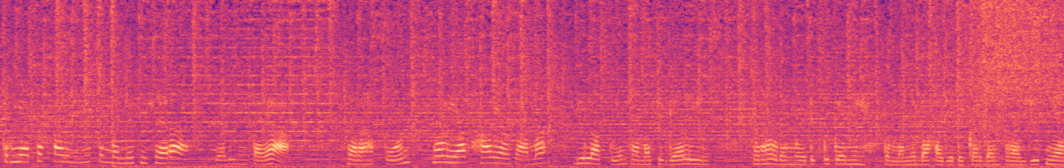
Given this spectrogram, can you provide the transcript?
Ternyata kali ini temennya si Sarah Galing kayak Sarah pun ngeliat hal yang sama dilakuin sama si Galing Sarah udah mulai deg-degan nih temannya bakal jadi korban selanjutnya.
